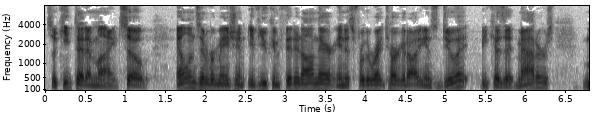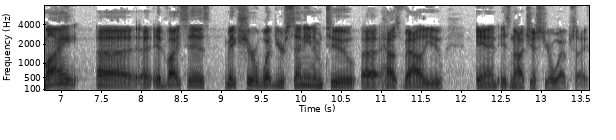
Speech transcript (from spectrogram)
So keep that in mind. So Ellen's information, if you can fit it on there and it's for the right target audience, do it because it matters. My uh, advice is make sure what you're sending them to uh, has value and is not just your website.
